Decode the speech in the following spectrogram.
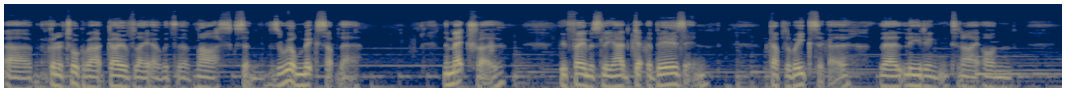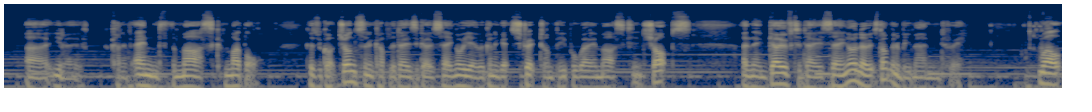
Uh, I'm going to talk about Gove later with the masks, and there's a real mix-up there. The Metro, who famously had Get the Beers in a couple of weeks ago, they're leading tonight on, uh, you know, kind of end the mask muddle. Because we've got Johnson a couple of days ago saying, oh, yeah, we're going to get strict on people wearing masks in shops. And then Gove today is saying, oh, no, it's not going to be mandatory. Well,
